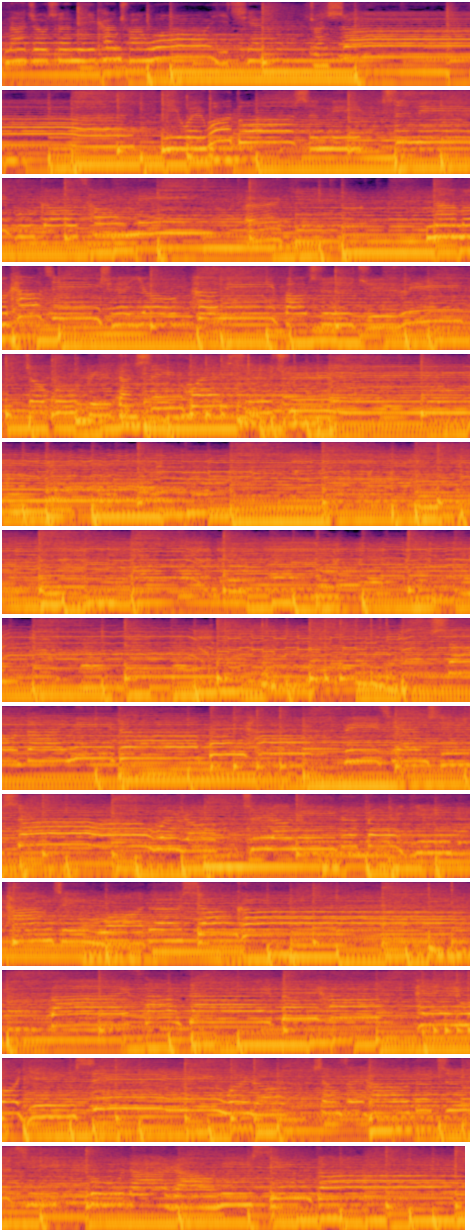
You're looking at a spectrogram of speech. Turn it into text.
那就趁你看穿我以前，转身。以为我多神秘，是你不够聪明而已。那么靠近，却又和你保持距离，就不必担心会失去。躺进我的胸口，白藏在背后，陪我隐形温柔，像最好的知己，不打扰你心动。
